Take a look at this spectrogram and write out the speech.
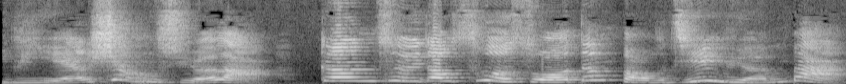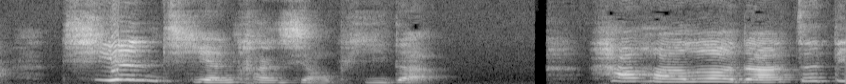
别上学了。”干脆到厕所当保洁员吧，天天看小皮蛋，浩浩乐的在地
